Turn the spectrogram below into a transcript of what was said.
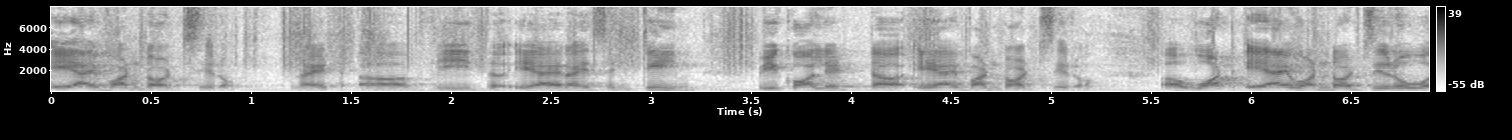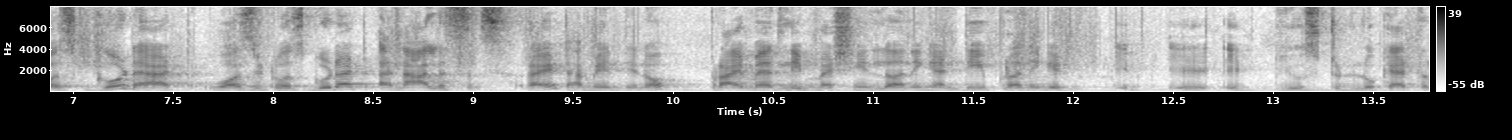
AI 1.0, right? Uh, we, the AI Rising team, we call it uh, AI 1.0. Uh, what AI 1.0 was good at was it was good at analysis, right? I mean, you know, primarily machine learning and deep learning, it, it, it used to look at a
